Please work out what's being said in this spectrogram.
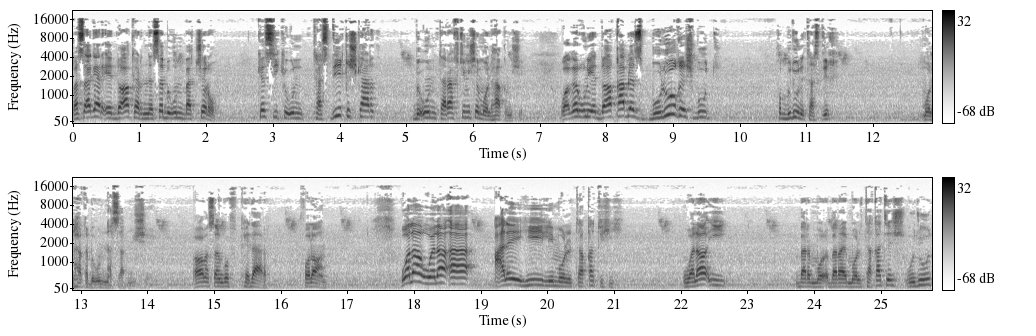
پس اگر ادعا کرد نسب اون بچه رو کسی که اون تصدیقش کرد به اون طرف چی میشه؟ ملحق میشه. و اگر اون ادعا قبل از بلوغش بود خب بدون تصدیق ملحق به اون نسب میشه. آقا مثلا گفت پدر. فلان. ولا ولاء عليه لملتقته. ولایی برای ملتقتش وجود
